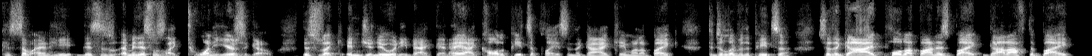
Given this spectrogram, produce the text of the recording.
because some and he this is I mean this was like 20 years ago. This was like ingenuity back then. Hey, I called a pizza place and the guy came on a bike to deliver the pizza. So the guy pulled up on his bike, got off the bike,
